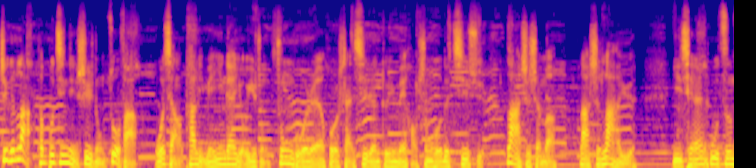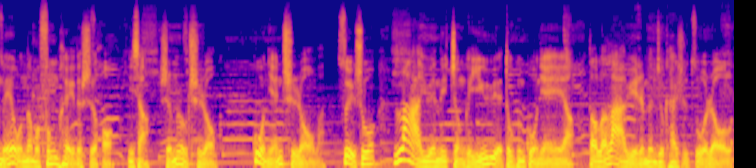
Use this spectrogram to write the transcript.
这个腊它不仅仅是一种做法，我想它里面应该有一种中国人或者陕西人对于美好生活的期许。腊是什么？腊是腊月。以前物资没有那么丰沛的时候，你想什么时候吃肉？过年吃肉嘛，所以说腊月那整个一个月都跟过年一样。到了腊月，人们就开始做肉了。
